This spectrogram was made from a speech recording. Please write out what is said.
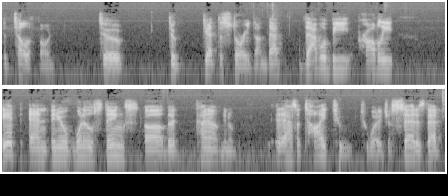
the telephone to to get the story done. That that would be probably it. And, and you know one of those things uh, that kind of you know it has a tie to to what i just said is that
